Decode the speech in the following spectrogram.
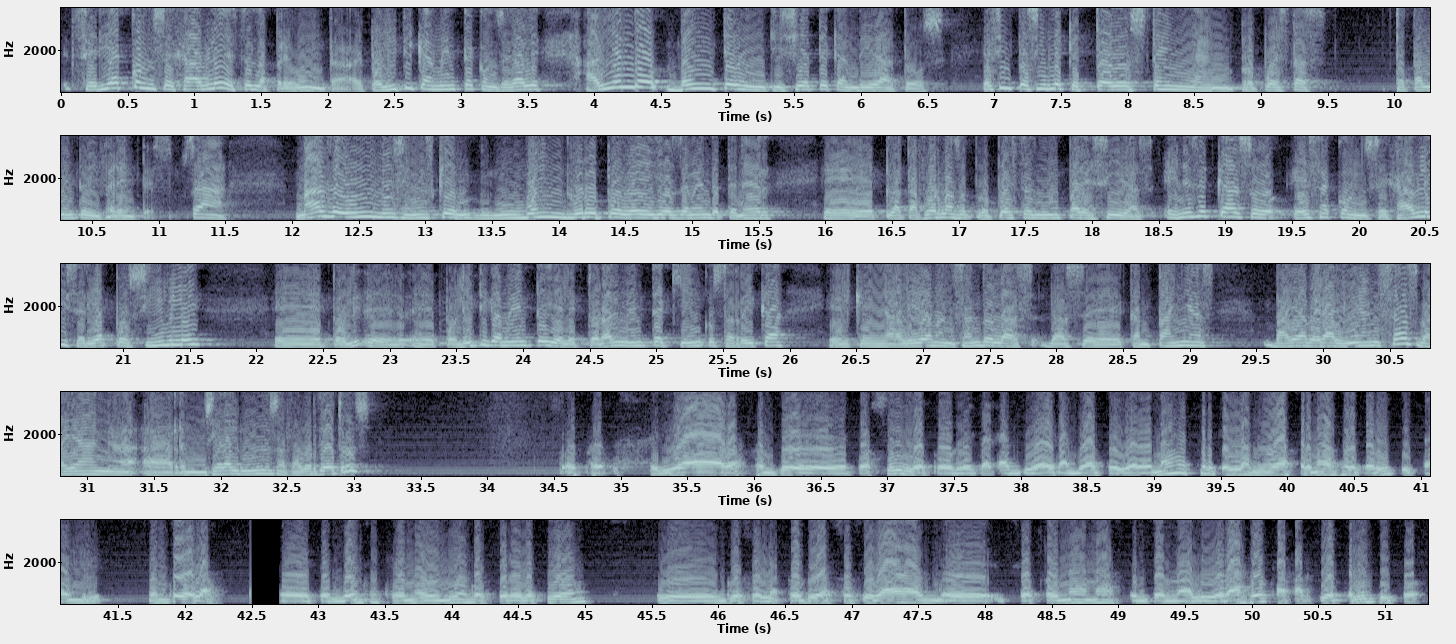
¿Sería aconsejable, esta es la pregunta, políticamente aconsejable, habiendo 20, 27 candidatos, es imposible que todos tengan propuestas totalmente diferentes. O sea, más de uno, si no es que un buen grupo de ellos deben de tener eh, plataformas o propuestas muy parecidas. En ese caso, ¿es aconsejable y sería posible eh, eh, políticamente y electoralmente aquí en Costa Rica el que al ir avanzando las, las campañas vaya a haber alianzas, vayan a renunciar algunos a favor de otros? Sería bastante posible por la cantidad de candidatos y además es porque es la nueva forma de hacer política. Mm. dentro de las eh, tendencias que vemos hoy en cualquier elección eh, incluso en la propia sociedad eh, se forma más en torno al liderazgo que a partidos políticos.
